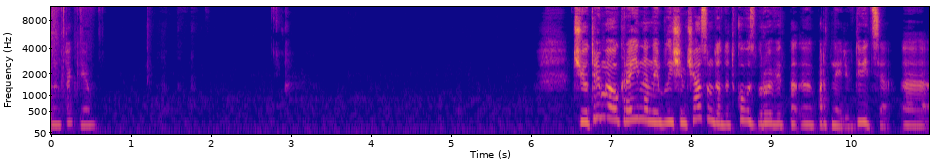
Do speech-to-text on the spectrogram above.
Ну, таке. Чи отримає Україна найближчим часом додаткову зброю від е, партнерів? Дивіться, е,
